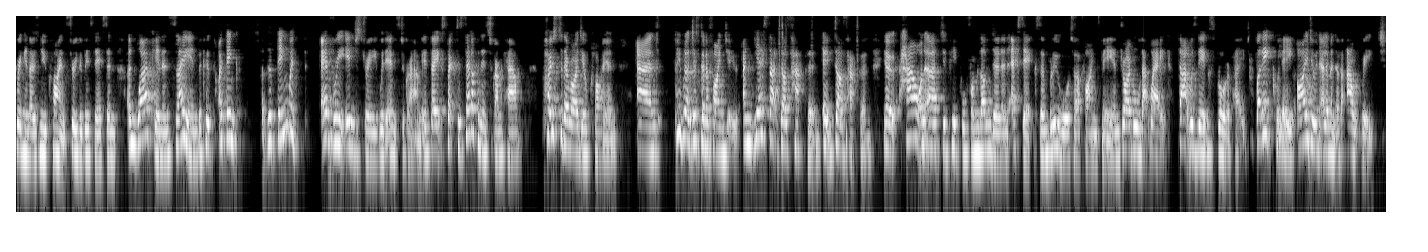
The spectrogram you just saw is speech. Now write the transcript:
bringing those new clients through the business and, and working and slaying because I think the thing with every industry with Instagram is they expect to set up an Instagram account, post to their ideal client and people are just going to find you. And yes, that does happen. It does happen. You know, how on earth did people from London and Essex and Bluewater find me and drive all that way? That was the Explorer page. But equally, I do an element of outreach.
